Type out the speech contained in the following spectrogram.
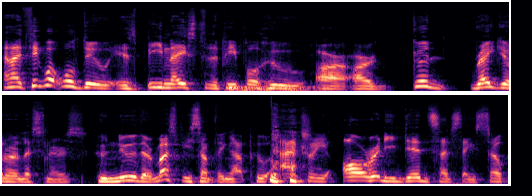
And I think what we'll do is be nice to the people who are, good regular listeners who knew there must be something up who actually already did such things. So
